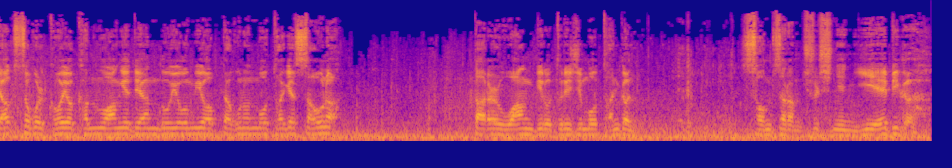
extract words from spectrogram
약속을 거역한 왕에 대한 노여움이 없다고는 못하겠사오나 딸을 왕비로 들이지 못한 건 섬사람 출신인 이 애비가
